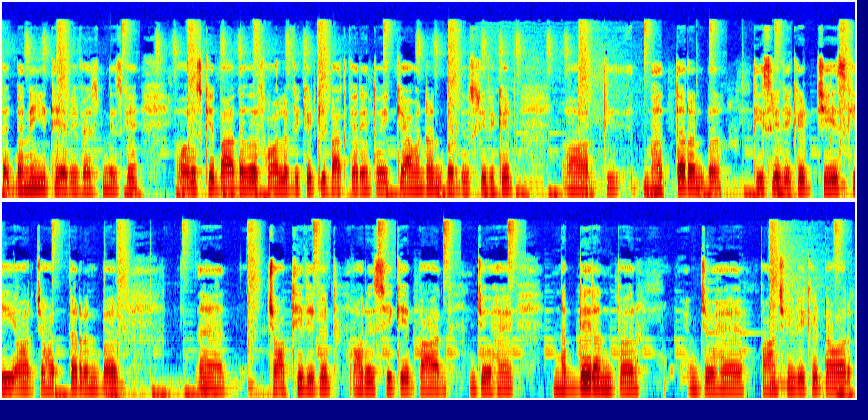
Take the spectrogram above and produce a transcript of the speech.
तक बने ही थे अभी वेस्ट इंडीज़ के। और उसके बाद अगर फॉल विकेट की बात करें तो इक्यावन रन पर दूसरी विकेट और बहत्तर रन पर तीसरी विकेट चेज़ की और चौहत्तर रन पर चौथी विकेट और इसी के बाद जो है नब्बे रन पर जो है पाँचवीं विकेट और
